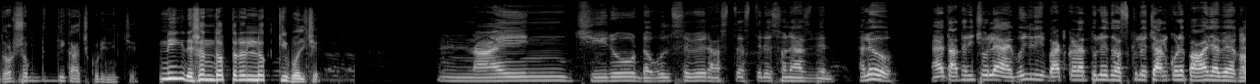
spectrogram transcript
দর্শকদের দিয়ে কাজ করে নিচ্ছে। নি রেশন দপ্তরের লোক কি বলছে? নাইন জিরো ডবল সেভেন আস্তে আস্তে রেশনে আসবেন। হ্যালো? হ্যাঁ তাড়াতাড়ি চলে আয়, বুঝলি? বাটকারা তুলে দশ কিলো চাল করে পাওয়া যাবে এখন।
